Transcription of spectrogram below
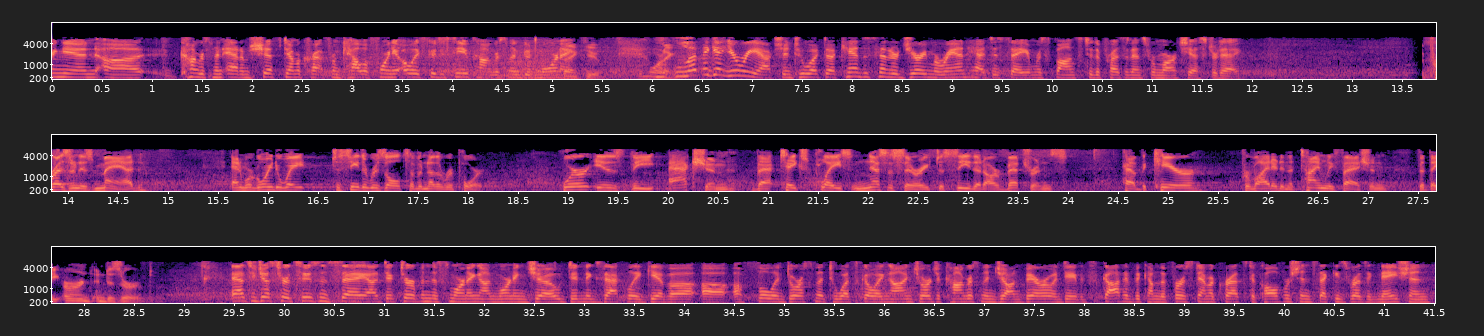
Bring in uh, Congressman Adam Schiff, Democrat from California. Always good to see you, Congressman. Good morning. Thank you. Good morning. Let me get your reaction to what uh, Kansas Senator Jerry Moran had to say in response to the president's remarks yesterday. The president is mad, and we're going to wait to see the results of another report. Where is the action that takes place necessary to see that our veterans have the care provided in a timely fashion that they earned and deserved? As you just heard Susan say, uh, Dick Durbin this morning on Morning Joe didn't exactly give a, a, a, full endorsement to what's going on. Georgia Congressman John Barrow and David Scott have become the first Democrats to call for Shinseki's resignation.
